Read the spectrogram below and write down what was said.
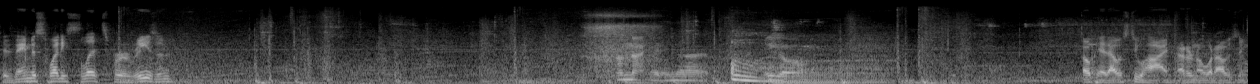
His name is Sweaty Slits for a reason. I'm not hitting that. Oh. There you go. Okay, that was too high. I don't know what I was doing.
